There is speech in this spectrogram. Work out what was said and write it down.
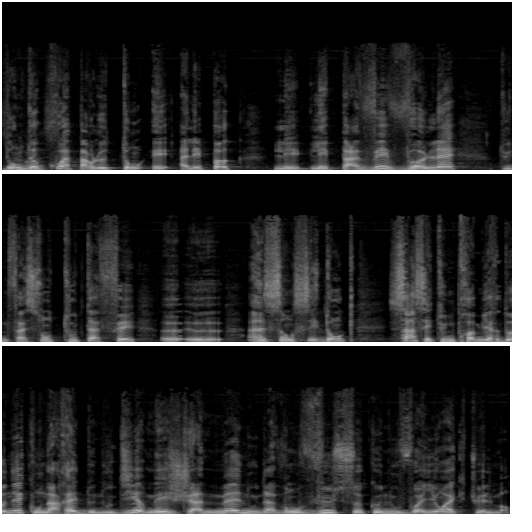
Donc de quoi parle-t-on? Et à l'époque, les, les pavés volaient d'une façon tout à fait euh, euh, insensée. Ça, c'est une première donnée qu'on arrête de nous dire, mais jamais nous n'avons vu ce que nous voyons actuellement.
